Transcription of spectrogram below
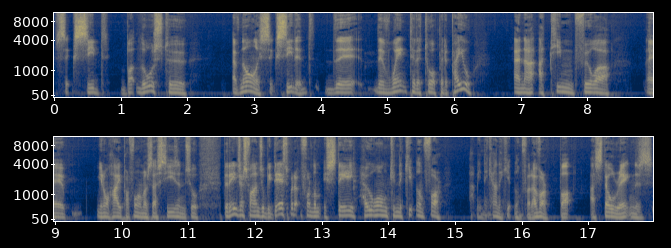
succeed. But those two have not only succeeded, they they've went to the top of the pile and a, a team full of uh, you know high performers this season. So the Rangers fans will be desperate for them to stay. How long can they keep them for? I mean, they can't keep them forever, but I still reckon there's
